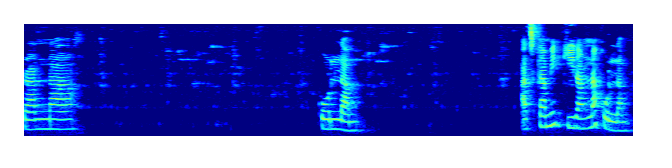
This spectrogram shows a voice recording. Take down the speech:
রান্না করলাম? আজকে আমি কি রান্না করলাম?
